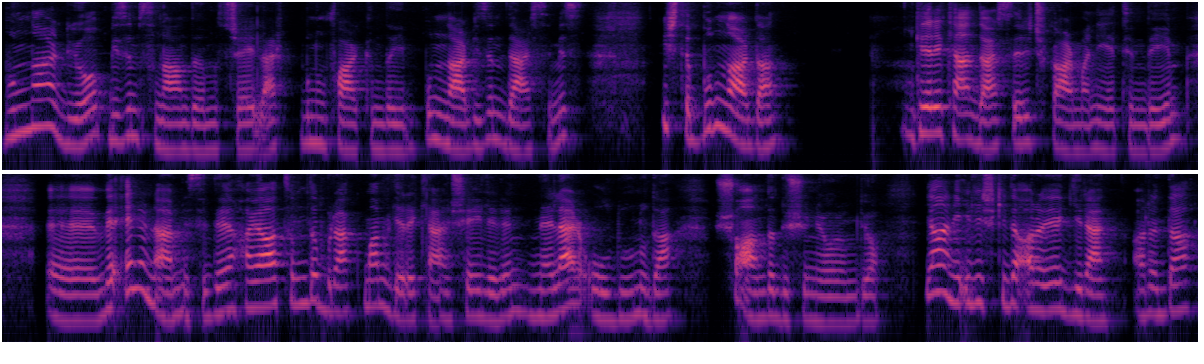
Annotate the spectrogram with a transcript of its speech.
Bunlar diyor bizim sınandığımız şeyler. Bunun farkındayım. Bunlar bizim dersimiz. İşte bunlardan gereken dersleri çıkarma niyetindeyim. Ee, ve en önemlisi de hayatımda bırakmam gereken şeylerin neler olduğunu da şu anda düşünüyorum diyor. Yani ilişkide araya giren, arada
